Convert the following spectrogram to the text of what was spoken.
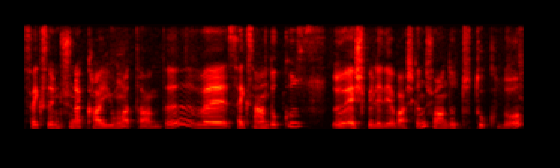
83'üne kayyum atandı ve 89 e, eş belediye başkanı şu anda tutuklu.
